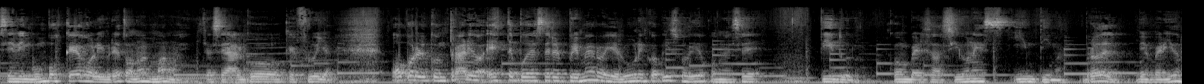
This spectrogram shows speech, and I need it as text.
sin ningún bosquejo, libreto, no, hermano, que sea algo que fluya. O por el contrario, este puede ser el primero y el único episodio con ese título, Conversaciones íntimas. Brother, bienvenido.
